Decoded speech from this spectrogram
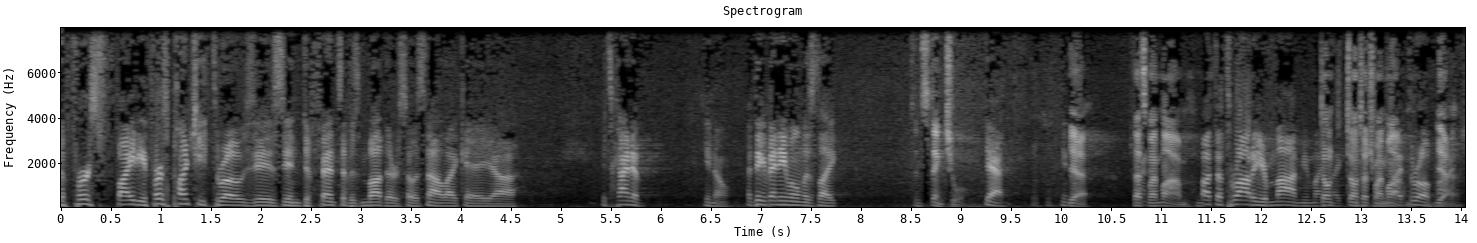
the first fight, the first punch he throws is in defense of his mother, so it's not like a. Uh, it's kind of, you know, I think if anyone was like instinctual. Yeah. yeah that's my mom. About to throttle your mom, you might Don't like- don't touch my you mom. Might throw a yeah, punch.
